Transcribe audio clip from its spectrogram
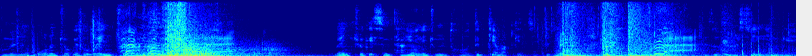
보면은 오른쪽에서 쓰는데 왼쪽에 있으면 당연히 좀 더 늦게 맞겠지 그지? 그래서 할 수 있는 게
